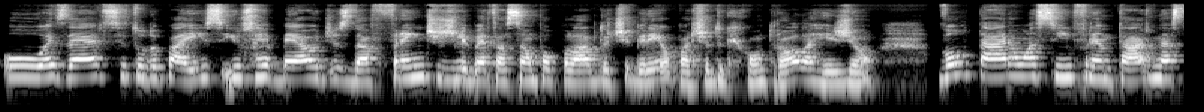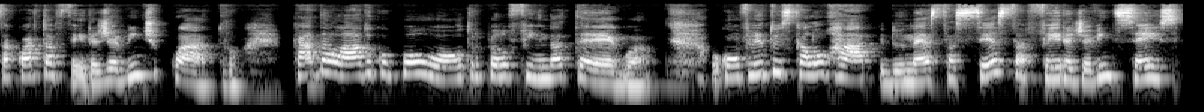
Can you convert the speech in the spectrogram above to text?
o exército do país e os rebeldes da Frente de Libertação Popular do Tigre, o partido que controla a região, voltaram a se enfrentar nesta quarta-feira, dia 24. Cada lado culpou o outro pelo fim da trégua. O conflito escalou rápido. Nesta sexta-feira, dia 26,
